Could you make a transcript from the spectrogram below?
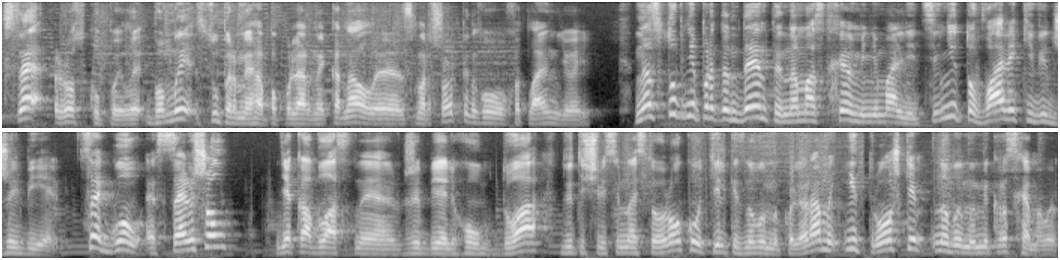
Все розкупили, бо ми супер-мега популярний канал е, смартшопінгу Hotline.ua. Наступні претенденти на must-have в мінімальній ціні то валіки від JBL. Це Go Essential, яка власне JBL Go 2 2018 року, тільки з новими кольорами і трошки новими мікросхемами.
